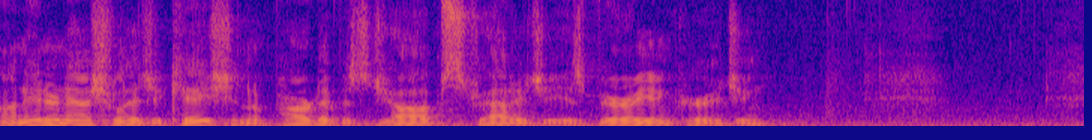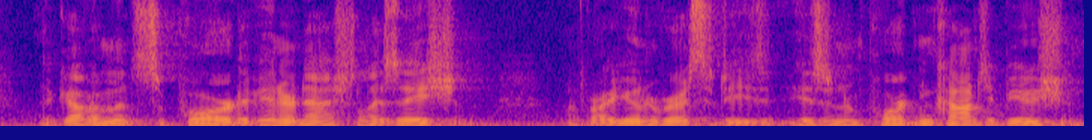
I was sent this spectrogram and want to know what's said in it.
on international education, a part of its job strategy, is very encouraging. The government's support of internationalization of our universities is an important contribution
